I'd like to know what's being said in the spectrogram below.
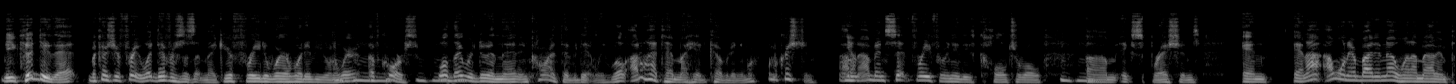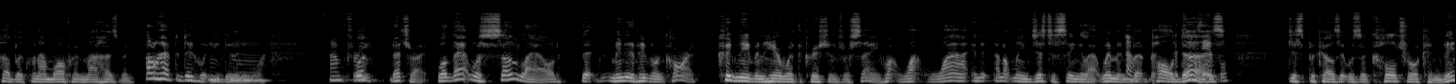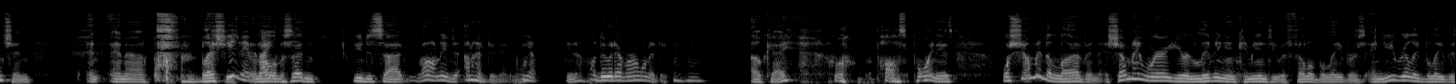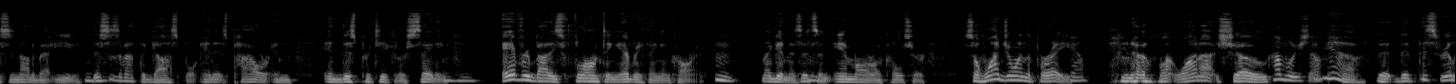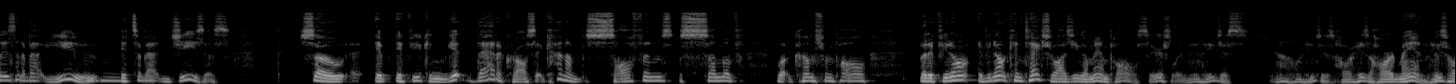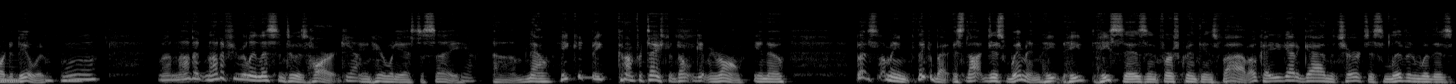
You could do that because you're free. What difference does it make? You're free to wear whatever you want to wear. Mm-hmm. Of course. Well, they were doing that in Corinth, evidently. Well, I don't have to have my head covered anymore. I'm a Christian. I'm, Yeah. I've been set free from any of these cultural Mm-hmm. um, expressions. And and I, I want everybody to know when I'm out in public, when I'm walking with my husband, I don't have to do what you do Mm-hmm. anymore. I'm free. Well, that's right. Well, that was so loud that many of the people in Corinth couldn't even hear what the Christians were saying. Why? Why? why and I don't mean just to single out women, No, but but Paul does, example. just because it was a cultural convention, and and uh, bless you, me, and Mike. all of a sudden you decide, well, I don't need to, I don't have to do that anymore. Yep. You know, I'll do whatever I want to do. Mhm. Okay. Well, Paul's point is, well, show me the love in that. Show me where you're living in community with fellow believers, and you really believe this is not about you. This is about the gospel and its power in in this particular setting. Mhm. Everybody's flaunting everything in Corinth. Hmm. My goodness, it's an immoral culture. So why join the parade? Yeah. You know, why, why not show Humble yourself. yeah, that, that this really isn't about you. Mhm. It's about Jesus. So if, if you can get that across, it kind of softens some of what comes from Paul. But if you don't, if you don't contextualize, you go, man, Paul, seriously, man, he just, you know, he's just hard. He's a hard man. He's hard to Mhm. deal with. Mhm. Mm, well, not if- not if you really listen to his heart Yeah. and hear what he has to say. Yeah. Um, now he could be confrontational. Don't get me wrong, you know. But I mean, think about it. It's not just women. He he he says in 1 Corinthians five, okay, you got a guy in the church that's living with his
